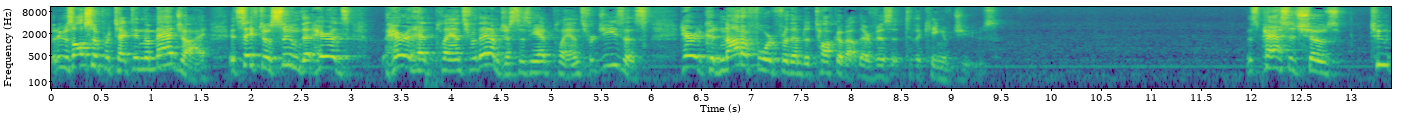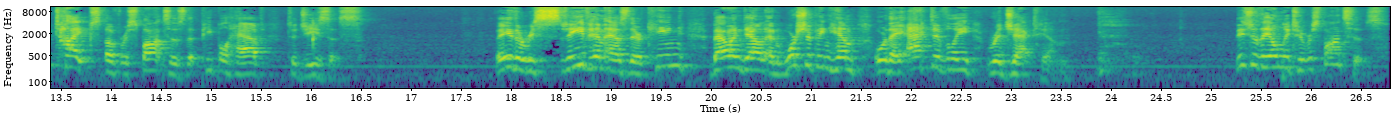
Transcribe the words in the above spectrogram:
But he was also protecting the Magi. It's safe to assume that Herod's, Herod had plans for them, just as he had plans for Jesus. Herod could not afford for them to talk about their visit to the King of Jews. This passage shows two types of responses that people have to Jesus. They either receive him as their king, bowing down and worshiping him, or they actively reject him. These are the only two responses.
